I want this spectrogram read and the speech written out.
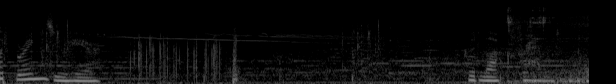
What brings you here? Good luck, friend.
